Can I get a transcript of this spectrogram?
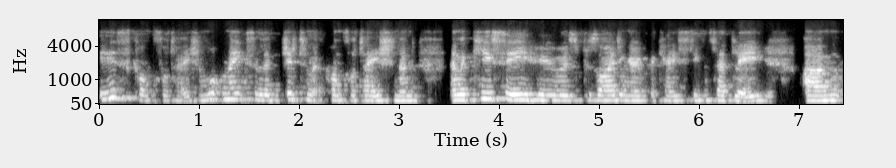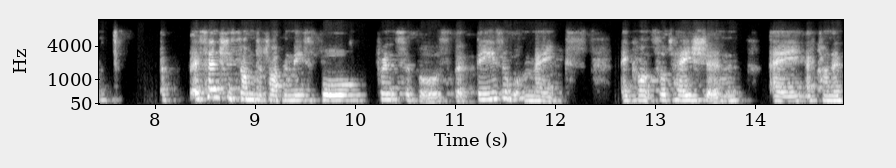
is consultation, what makes a legitimate consultation. And, and the QC who was presiding over the case, Stephen Sedley, um, essentially summed it up in these four principles that these are what makes a consultation, a, a kind of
